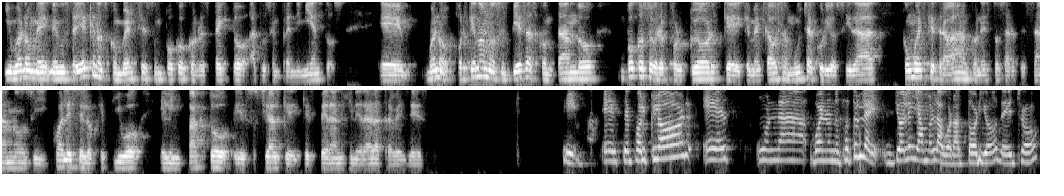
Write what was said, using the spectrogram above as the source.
Y bueno, me, gustaría que nos converses un poco con respecto a tus emprendimientos. Eh, bueno, ¿por qué no nos empiezas contando un poco sobre folclore que, que me causa mucha curiosidad? ¿Cómo es que trabajan con estos artesanos y cuál es el objetivo, el impacto eh, social que, esperan generar a través de esto? Sí, este folclore es una, bueno, nosotros le, yo le llamo laboratorio, de hecho,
